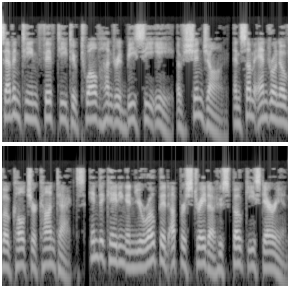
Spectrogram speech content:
1750 BCE of Xinjiang, and some Andronovo culture contacts, indicating an Europid upper strata who spoke East Aryan.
